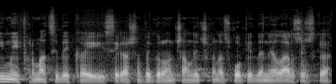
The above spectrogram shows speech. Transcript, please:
има информации дека и сегашната градоначалничка на Скопје Даниела Арсовска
